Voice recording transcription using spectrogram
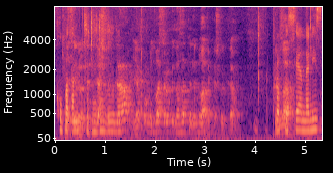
купа там. Василю, ти така швидка. Я пам'ятаю, 20 років назад ти не була така швидка. Професіоналізм.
